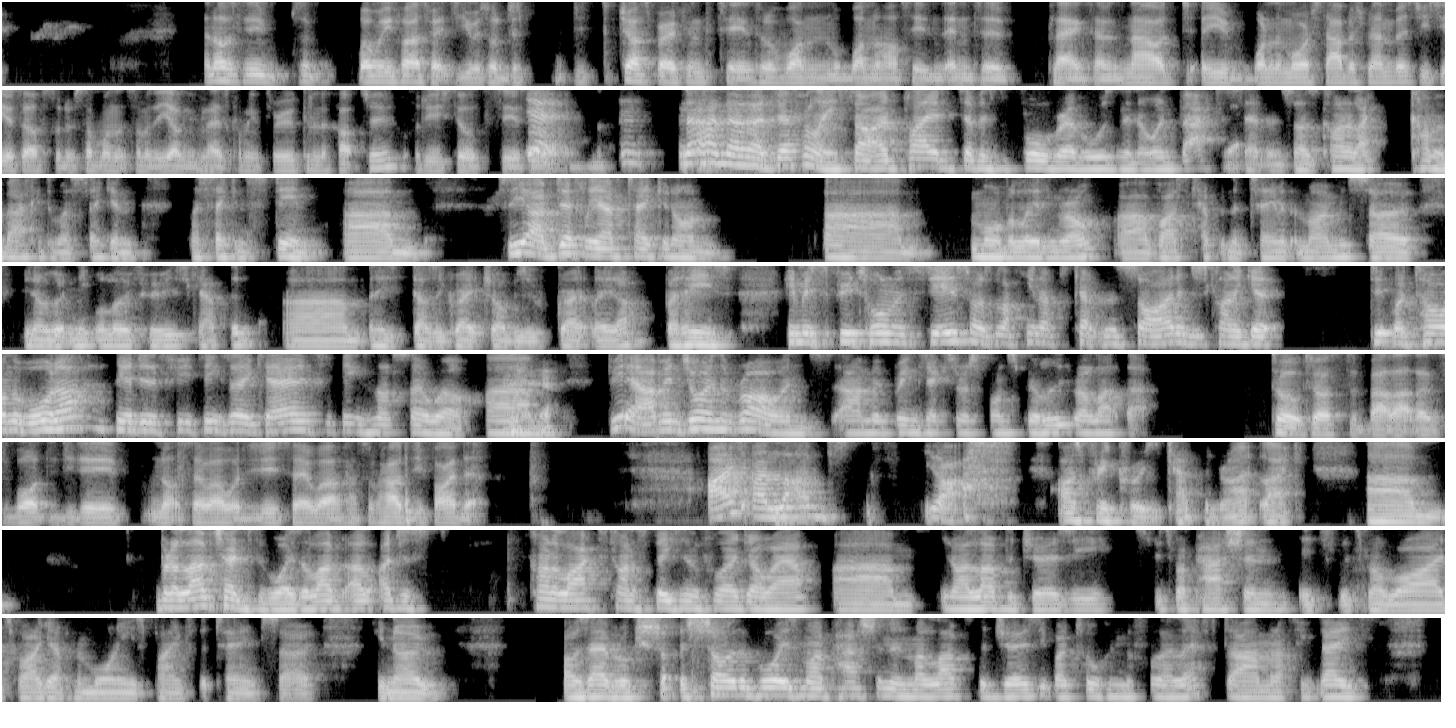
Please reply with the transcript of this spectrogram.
And obviously, so when we first spoke to you, you were sort of just just broken into the team, sort of one one and a half seasons into playing sevens. Now, are you one of the more established members? Do you see yourself sort of someone that some of the younger players coming through can look up to, or do you still see yourself? Yeah, no, no, no, definitely. So I played sevens before Rebels, and then I went back to yeah. seven. So I was kind of like coming back into my second my second stint. Um, so yeah, I definitely have taken on um, more of a leading role, uh, vice captain of the team at the moment. So, you know, we've got Nick Malouf, who is captain, um, and he does a great job. He's a great leader. But he's he missed a few tournaments this year, so I was lucky enough to captain the side and just kind of get dip my toe in the water. I think I did a few things okay, a few things not so well. Um, but yeah, I'm enjoying the role, and um, it brings extra responsibility. But I like that. Talk to us about that then. So, what did you do not so well? What did you do so well? How, how did you find it? I I loved, you know I was pretty cruisy captain, right? Like, um, but I love chatting to the boys. I love, I, I just kind of like kind of speaking before they go out. Um, you know, I love the jersey. It's, it's, my passion. It's it's my why. It's why I get up in the morning is playing for the team. So, you know, I was able to show, show the boys my passion and my love for the jersey by talking before they left. Um, and I think they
